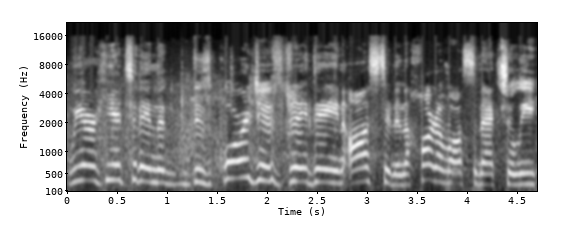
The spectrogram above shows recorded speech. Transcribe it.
We are here today in the, this gorgeous day in Austin, in the heart of Austin actually,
